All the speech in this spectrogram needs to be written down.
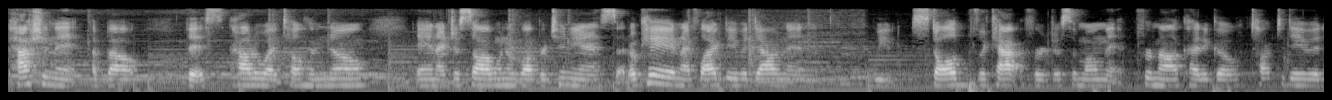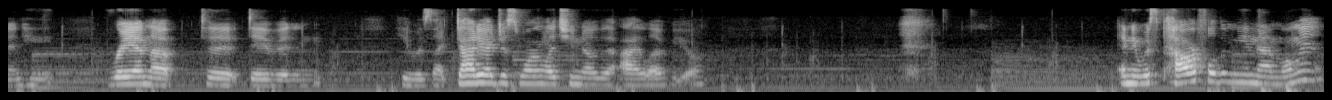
passionate about this. How do I tell him no? And I just saw a window of opportunity and I said, okay, and I flagged David down and we stalled the cat for just a moment for Malachi to go talk to David and he ran up to David and he was like, Daddy, I just want to let you know that I love you. And it was powerful to me in that moment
